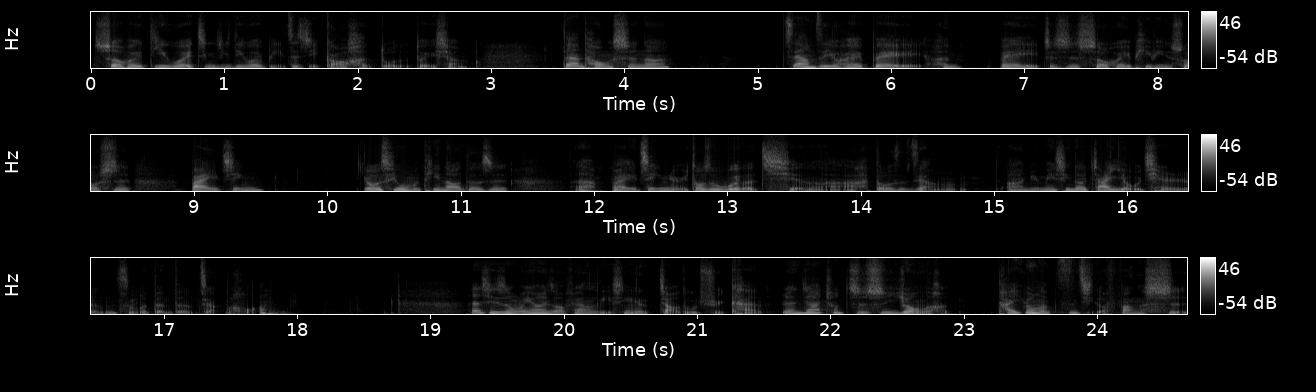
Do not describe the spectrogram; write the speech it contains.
社会地位、经济地位比自己高很多的对象。但同时呢，这样子又会被很被就是社会批评说是拜金，尤其我们听到都是。啊，拜金女都是为了钱啦，都是这样啊，女明星都嫁有钱人，什么等等这样的话。但其实我们用一种非常理性的角度去看，人家就只是用了很，他用了自己的方式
